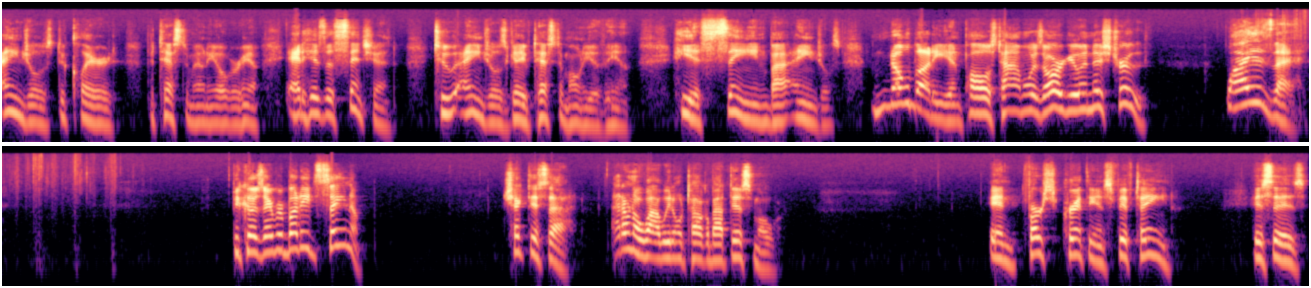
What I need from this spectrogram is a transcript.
angels declared the testimony over him. At his ascension, two angels gave testimony of him. He is seen by angels. Nobody in Paul's time was arguing this truth. Why is that? because everybody'd seen him. Check this out. I don't know why we don't talk about this more. In 1 Corinthians 15, it says,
